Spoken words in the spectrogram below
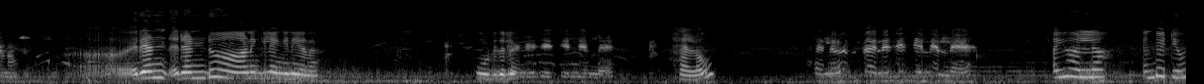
ആണോ ആണോ രണ്ടും ആണെങ്കിൽ എങ്ങനെയാണ്? കൂടുതൽ ഹലോ ഹലോ അയ്യോ അല്ല. എന്ത് പറ്റും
